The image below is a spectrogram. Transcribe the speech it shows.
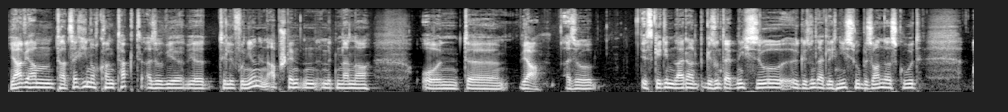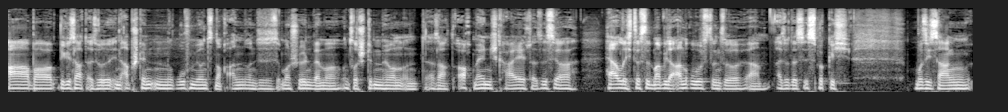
Ja, wir haben tatsächlich noch Kontakt. Also wir, wir telefonieren in Abständen miteinander. Und äh, ja, also es geht ihm leider Gesundheit nicht so, äh, gesundheitlich nicht so besonders gut. Aber wie gesagt, also in Abständen rufen wir uns noch an und es ist immer schön, wenn wir unsere Stimmen hören und er sagt, ach Mensch, Kai, das ist ja herrlich, dass du mal wieder anrufst und so. Ja, also das ist wirklich, muss ich sagen,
